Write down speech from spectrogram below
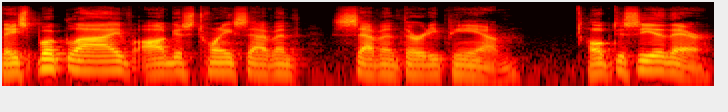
Facebook Live, August 27th, 7:30 p.m. Hope to see you there.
